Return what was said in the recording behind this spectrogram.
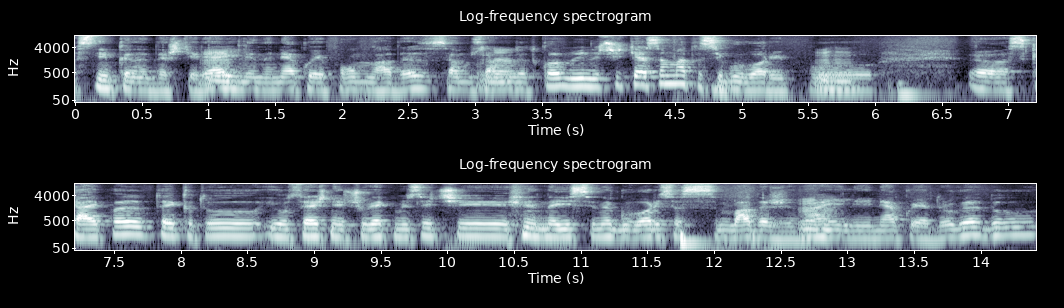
снимка на дъщеря mm-hmm. или на някоя по-млада, само само yeah. да такова, но иначе тя самата си говори по mm-hmm. Скайпа, тъй като и отсрещният човек мисли, че наистина говори с млада жена mm-hmm. или някоя друга, до...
